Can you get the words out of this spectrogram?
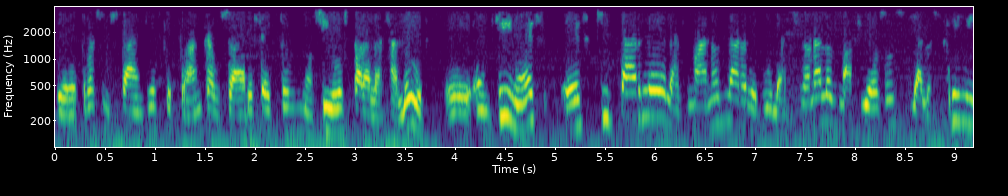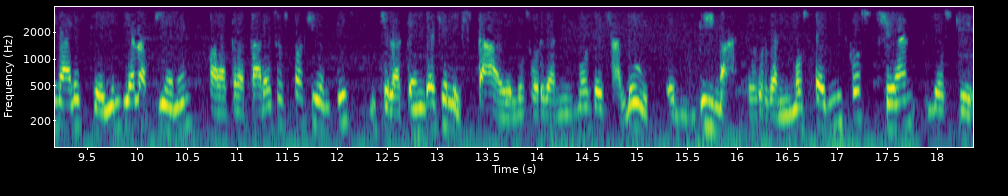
de otras sustancias que puedan causar efectos nocivos para la salud. Eh, en fin, es, es quitarle de las manos la regulación a los mafiosos y a los criminales que hoy en día la tienen para tratar a esos pacientes y que la tenga es el Estado, los organismos de salud, el INVIMA, los organismos técnicos, sean los que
